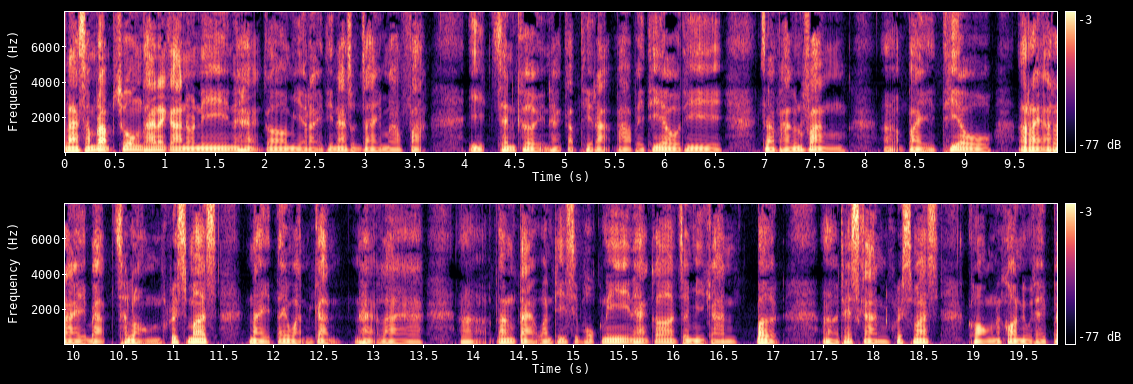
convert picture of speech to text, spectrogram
และสำหรับช่วงท้ายรายการวันนี้นะฮะก็มีอะไรที่น่าสนใจมาฝากอีกเช่นเคยนะกับธีระพาไปเที่ยวที่จะพาคุณฟัง ไปเที่ยวอะไรๆ แบบฉลองคริสต์มาสในไต้หวันกันนะฮะลาตั้งแต่วันที่ 16 นี้นะฮะก็จะมีการเปิดเทศกาลคริสต์มาสของนครนิวไทเป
